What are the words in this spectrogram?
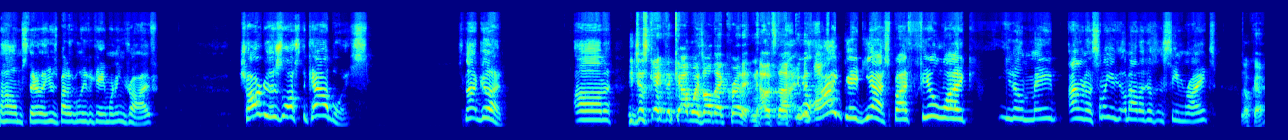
Mahomes there that he was about to lead a game winning drive. Chargers lost the Cowboys. It's not good. Um You just gave the Cowboys all that credit. Now it's not no, I did, yes, but I feel like, you know, maybe I don't know, something about that doesn't seem right. okay,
